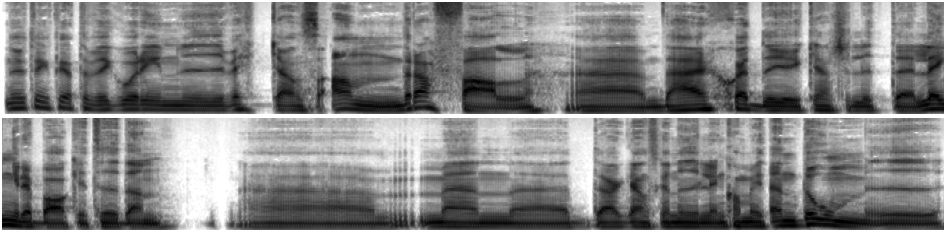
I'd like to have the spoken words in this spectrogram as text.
Nu tänkte jag att vi går in i veckans andra fall. Eh, det här skedde ju kanske lite längre bak i tiden. Eh, men eh, det har ganska nyligen kommit en dom i,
